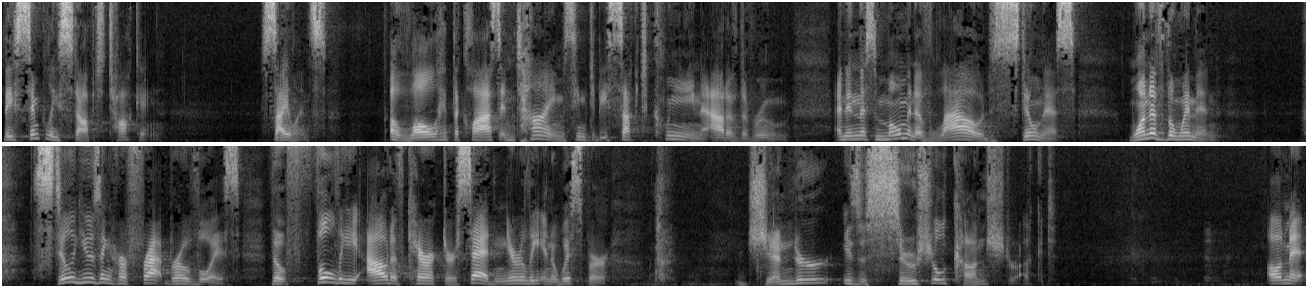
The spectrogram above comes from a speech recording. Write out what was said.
They simply stopped talking. Silence. A lull hit the class, and time seemed to be sucked clean out of the room. And in this moment of loud stillness, one of the women, still using her frat bro voice, though fully out of character, said nearly in a whisper, Gender is a social construct. I'll admit,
